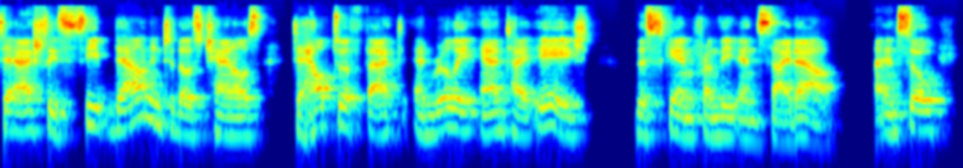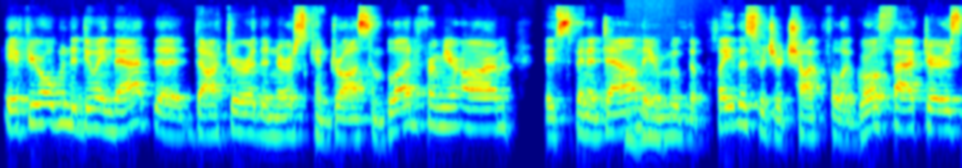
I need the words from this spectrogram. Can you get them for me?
to actually seep down into those channels to help to affect and really anti age the skin from the inside out. And so, if you're open to doing that, the doctor or the nurse can draw some blood from your arm. They spin it down, they mm-hmm. remove the platelets, which are chock full of growth factors,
